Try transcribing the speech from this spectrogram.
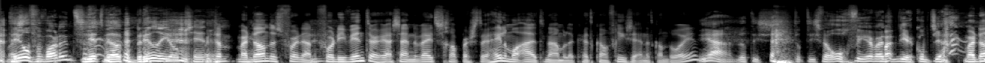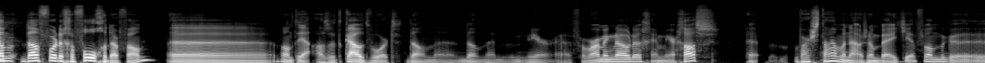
heel verwarrend. Net welke bril je Maar opzet. dan, maar dan dus voor, nou, voor die winter ja, zijn de wetenschappers er helemaal uit. Namelijk het kan vriezen en het kan dooien. Ja, dat is, dat is wel ongeveer waar het neerkomt, ja. Maar dan, dan voor de gevolgen daarvan. Eh, want ja, als het koud wordt, dan, eh, dan hebben we meer eh, verwarming nodig en meer gas. Eh, waar staan we nou zo'n beetje? Van, eh,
